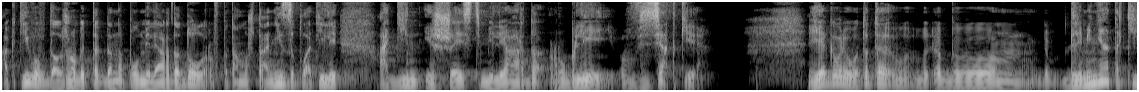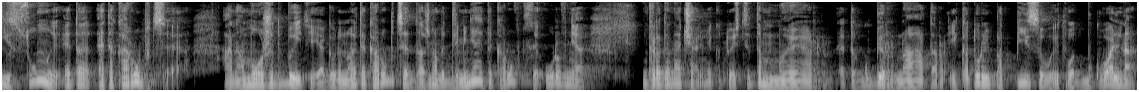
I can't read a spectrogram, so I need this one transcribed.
Активов должно быть тогда на полмиллиарда долларов, потому что они заплатили 1,6 миллиарда рублей взятки. Я говорю, вот это э, для меня такие суммы это, это коррупция. Она может быть. Я говорю, но эта коррупция должна быть. Для меня это коррупция уровня градоначальника. То есть это мэр, это губернатор, и который подписывает вот буквально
